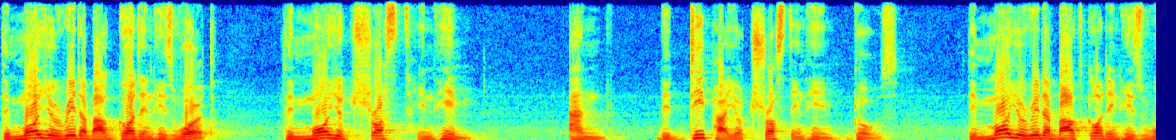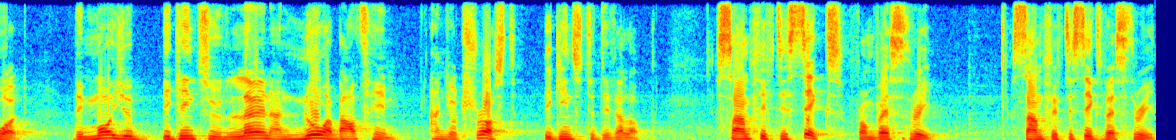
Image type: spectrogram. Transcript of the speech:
The more you read about God in His Word, the more you trust in Him, and the deeper your trust in Him goes. The more you read about God in His Word, the more you begin to learn and know about Him, and your trust begins to develop. Psalm 56 from verse 3. Psalm 56, verse 3.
